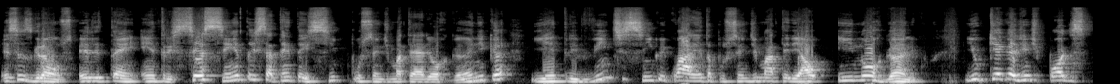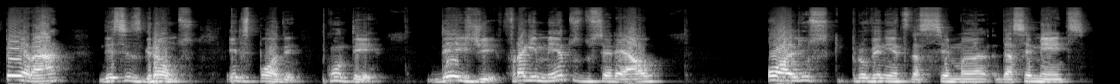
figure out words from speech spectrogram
esses grãos, ele tem entre 60 e 75% de matéria orgânica e entre 25 e 40% de material inorgânico. E o que, que a gente pode esperar desses grãos? Eles podem conter desde fragmentos do cereal, óleos provenientes das, das sementes,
